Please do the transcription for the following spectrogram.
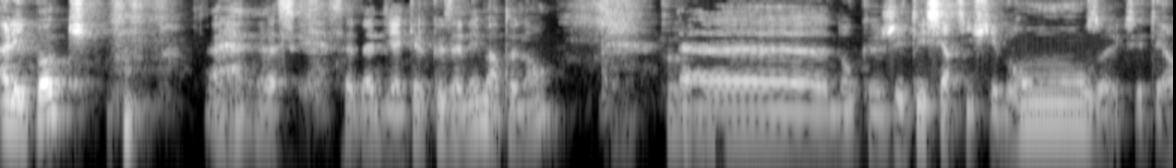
à l'époque, ça date d'il y a quelques années maintenant. Mmh. Euh, donc j'étais certifié bronze, etc.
